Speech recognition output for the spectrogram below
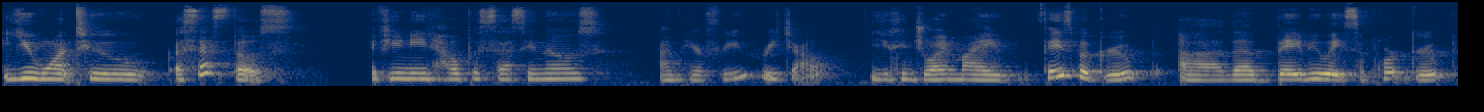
you want to assess those. If you need help assessing those, I'm here for you. Reach out. You can join my Facebook group, uh, the Baby Weight Support Group.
